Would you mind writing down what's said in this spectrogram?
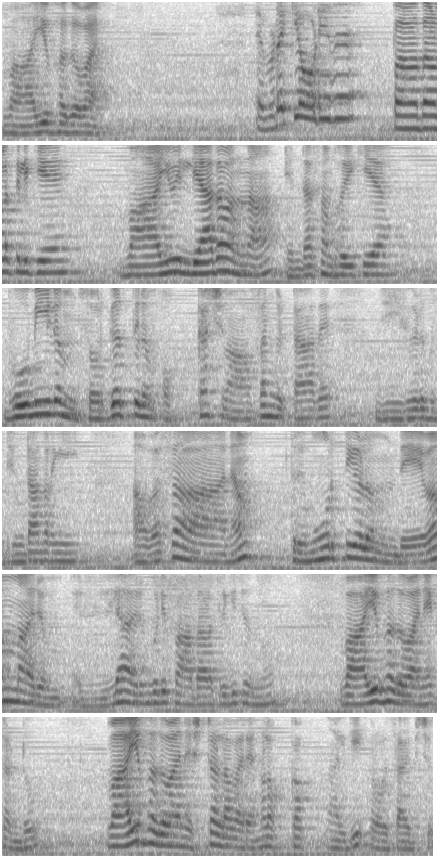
വായു ഭഗവാൻ. എവിടേക്കാ ഓടിയത്? പാതാളത്തിലേക്ക്. വായു ഇല്ലാതെ വന്നാൽ എന്താ സംഭവിക്കുക? ഭൂമിയിലും സ്വർഗത്തിലും ഒക്കെ ശ്വാസം കിട്ടാതെ ജീവികൾ ബുദ്ധിമുട്ടാൻ തുടങ്ങി. അവസാനം ത്രിമൂർത്തികളും ദേവന്മാരും എല്ലാവരും കൂടി പാതാളത്തിലേക്ക് ചെന്നു. വായു ഭഗവാനെ കണ്ടു. വായു ഭഗവാൻ ഇഷ്ടമുള്ള വരങ്ങളൊക്കെ നൽകി പ്രോത്സാഹിപ്പിച്ചു.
